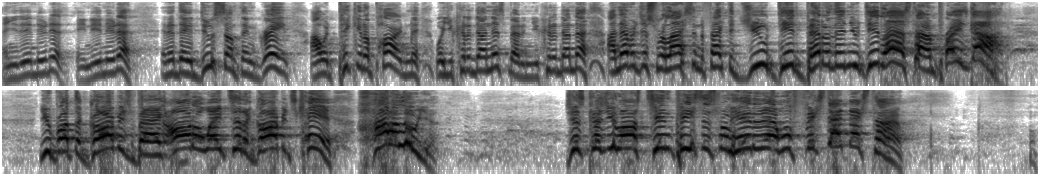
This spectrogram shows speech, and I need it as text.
and you didn't do this, and you didn't do that. And if they do something great, I would pick it apart and, well, you could have done this better, and you could have done that. I never just relaxed in the fact that you did better than you did last time. Praise God. You brought the garbage bag all the way to the garbage can. Hallelujah. Just because you lost 10 pieces from here to there, we'll fix that next time.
